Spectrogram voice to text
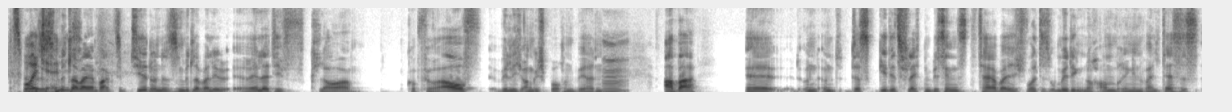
Das wollte also das ist mittlerweile einfach akzeptiert und es ist mittlerweile relativ klar, Kopfhörer auf, will nicht angesprochen werden. Mhm. Aber, äh, und, und das geht jetzt vielleicht ein bisschen ins Detail, aber ich wollte es unbedingt noch anbringen, weil das ist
